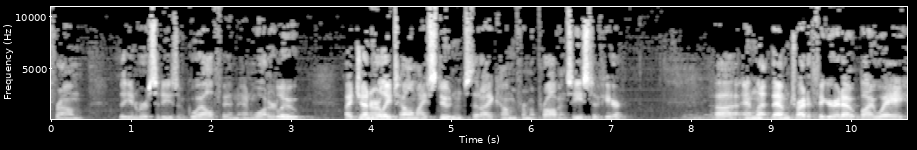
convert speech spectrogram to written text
from the universities of Guelph and, and Waterloo. I generally tell my students that I come from a province east of here uh, and let them try to figure it out by way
